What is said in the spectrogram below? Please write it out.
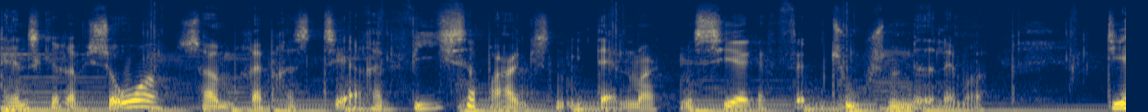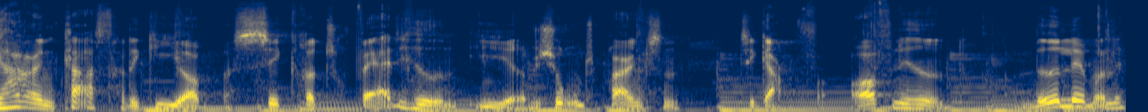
Danske Revisorer, som repræsenterer revisorbranchen i Danmark med ca. 5.000 medlemmer. De har en klar strategi om at sikre troværdigheden i revisionsbranchen til gavn for offentligheden og medlemmerne,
